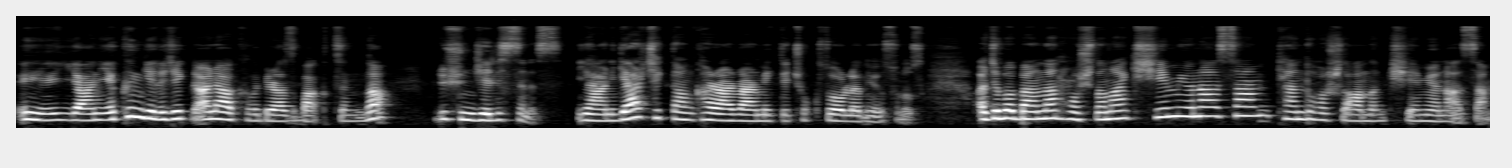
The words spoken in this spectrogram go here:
e, yani yakın gelecekle alakalı biraz baktığımda düşüncelisiniz. Yani gerçekten karar vermekte çok zorlanıyorsunuz. Acaba benden hoşlanan kişiye mi yönelsem, kendi hoşlandığım kişiye mi yönelsem?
